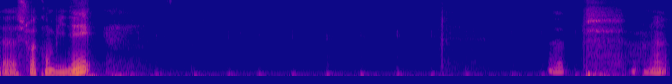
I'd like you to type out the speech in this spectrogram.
euh, soient combinés. Hop, voilà.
